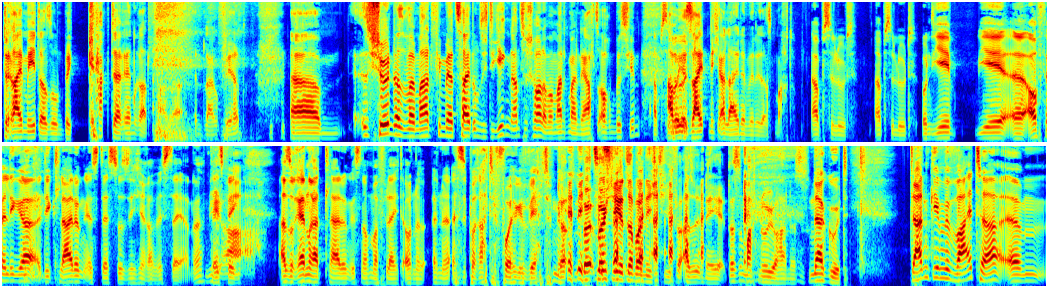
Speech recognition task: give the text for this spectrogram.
drei Meter so ein bekackter Rennradfahrer entlang fährt. ähm, ist schön, dass, weil man hat viel mehr Zeit, um sich die Gegend anzuschauen, aber manchmal nervt es auch ein bisschen. absolut. Aber ihr seid nicht alleine, wenn ihr das macht. Absolut, absolut. Und je, je äh, auffälliger die Kleidung ist, desto sicherer wisst ihr ja, ne? Deswegen, Ja. also Rennradkleidung ist nochmal vielleicht auch eine, eine separate Folge wert. Um Ja, möchte ich jetzt aber nicht tiefer. Also, nee, das macht nur Johannes. Na gut. Dann gehen wir weiter ähm,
